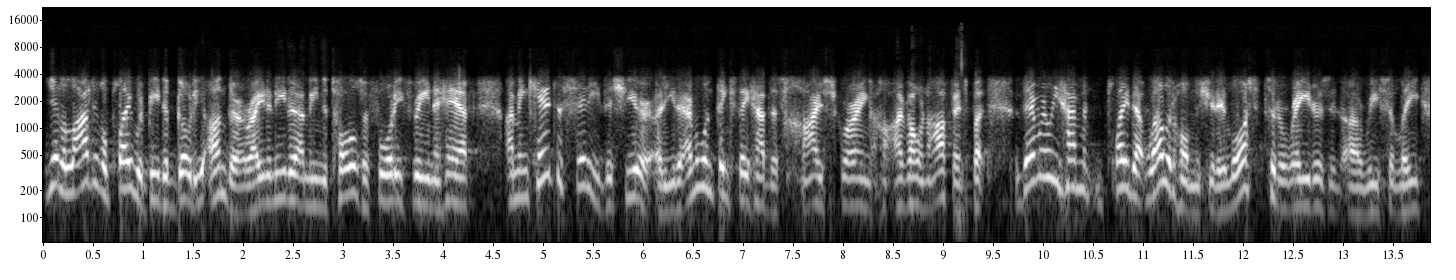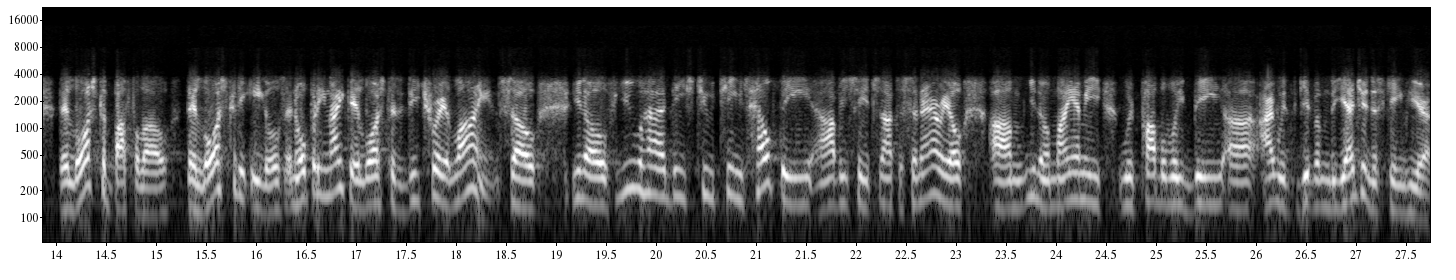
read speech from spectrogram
Yeah, the logical play would be to go the under, right, Anita? I mean, the totals are 43 and a half. I mean, Kansas City this year, Anita, everyone thinks they have this high-scoring, high-volume offense, but they really haven't played that well at home this year. They lost to the Raiders uh, recently. They lost to Buffalo. They lost to the Eagles. And opening night, they lost to the Detroit Lions. So, you know, if you had these two teams healthy, obviously it's not the scenario. Um, you know, Miami would probably be. Uh, I would give them the edge in this game here.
